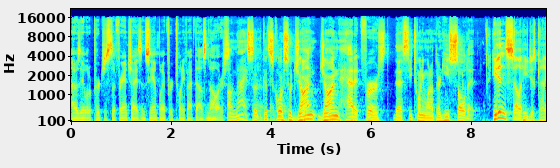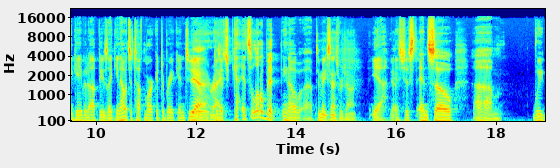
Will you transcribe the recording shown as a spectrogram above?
I was able to purchase the franchise in Sandpoint for twenty five thousand dollars. Oh, nice. So good score. So John John had it first, the C twenty one up there, and he sold it. He didn't sell it. He just kind of gave it up. He was like, you know, it's a tough market to break into. Yeah, right. It's it's a little bit, you know, uh, to make sense for John. yeah, Yeah. It's just and so um, we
